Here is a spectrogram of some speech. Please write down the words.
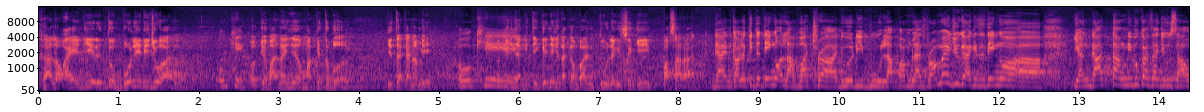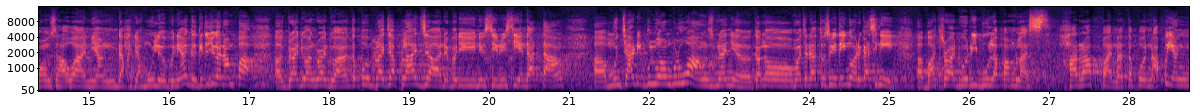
kalau idea itu boleh dijual. Okey. Okey, maknanya marketable. Kita akan ambil. Okey. Okey, yang ketiganya kita akan bantu dari segi pasaran. Dan kalau kita tengoklah Batra 2018 ramai juga kita tengok uh, yang datang ni bukan saja usahawan-usahawan yang dah dah mula berniaga. Kita juga nampak uh, graduan-graduan ataupun pelajar-pelajar daripada universiti-universiti yang datang uh, mencari peluang-peluang sebenarnya. Kalau macam Datuk sendiri tengok dekat sini uh, Batra 2018 harapan ataupun apa yang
